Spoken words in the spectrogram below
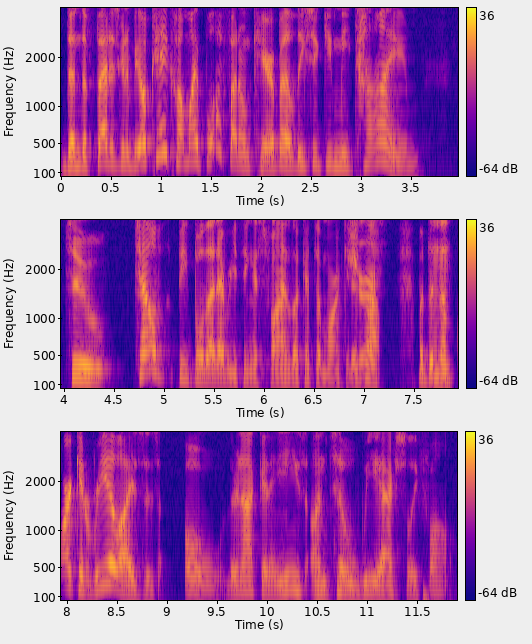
Then the Fed is going to be okay. Call my bluff. I don't care, but at least you give me time to tell people that everything is fine. Look at the market is up. But then the Mhm. market realizes, oh, they're not going to ease until we actually fall.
